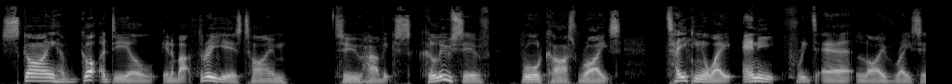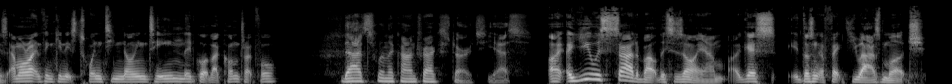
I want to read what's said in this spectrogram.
Sky have got a deal in about three years' time to have exclusive broadcast rights, taking away any free-to-air live races. Am I right in thinking it's 2019 they've got that contract for? That's when the contract starts. Yes. I, are you as sad about this as I am? I guess it doesn't affect you as much,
